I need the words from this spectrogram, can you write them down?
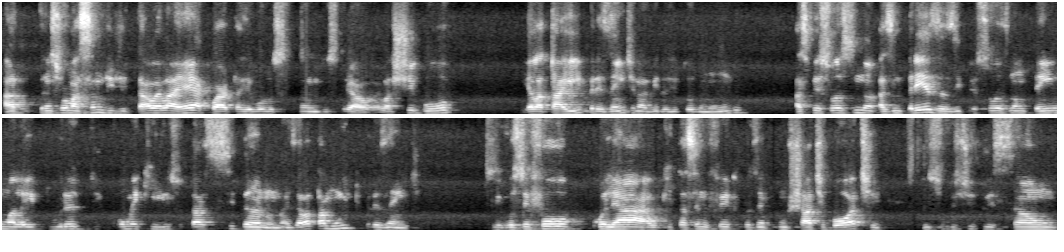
A transformação digital, ela é a quarta revolução industrial. Ela chegou, ela está aí presente na vida de todo mundo. As pessoas, as empresas e pessoas não têm uma leitura de como é que isso está se dando, mas ela está muito presente. Se você for olhar o que está sendo feito, por exemplo, com chatbot, em substituição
